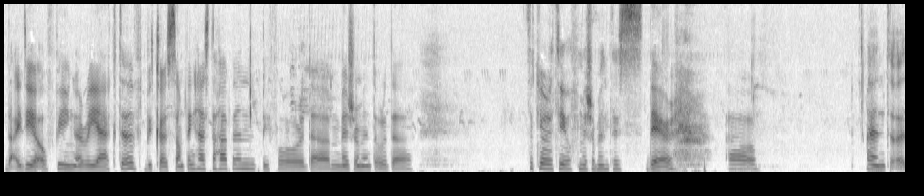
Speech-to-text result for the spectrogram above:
the idea of being a reactive because something has to happen before the measurement or the security of measurement is there. Uh, and uh,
